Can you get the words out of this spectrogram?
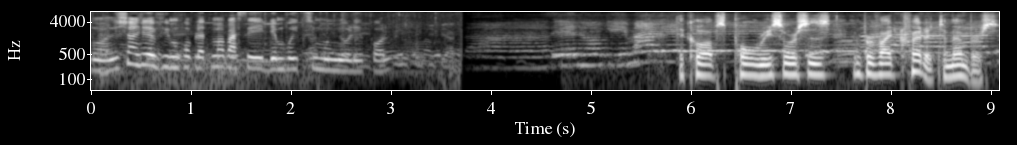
Bon, vie complètement parce que l'école. The co-ops pool resources and provide credit to members.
